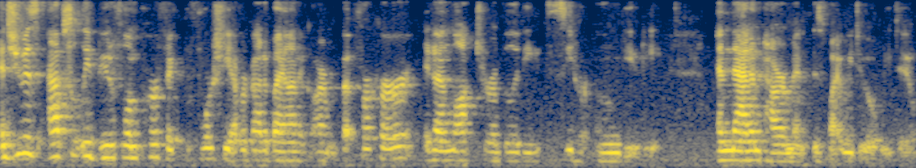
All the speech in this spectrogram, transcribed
And she was absolutely beautiful and perfect before she ever got a bionic arm. But for her, it unlocked her ability to see her own beauty. And that empowerment is why we do what we do.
